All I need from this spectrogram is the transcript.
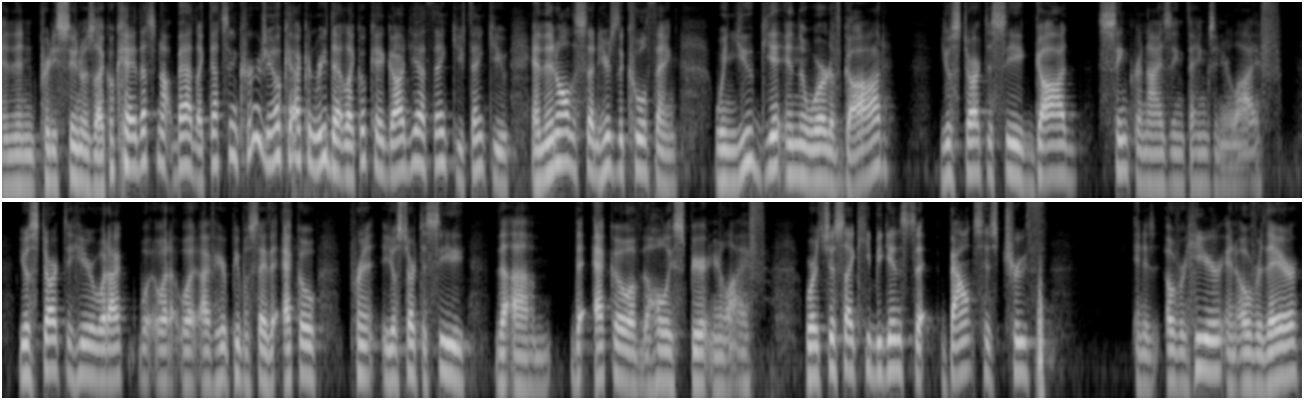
And then pretty soon it was like, okay, that's not bad. Like, that's encouraging. Okay, I can read that. Like, okay, God, yeah, thank you, thank you. And then all of a sudden, here's the cool thing when you get in the Word of God, you'll start to see God synchronizing things in your life you'll start to hear what I what, what, what I've heard people say the echo print. You'll start to see the um, the echo of the Holy Spirit in your life, where it's just like He begins to bounce His truth in his, over here and over there,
